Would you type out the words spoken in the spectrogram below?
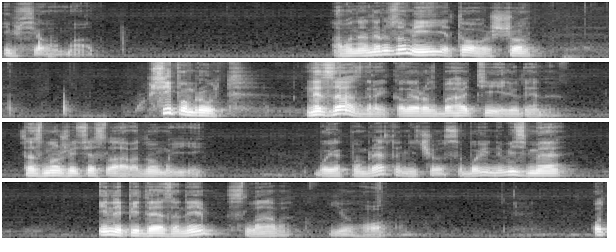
і всього мало. А вона не розуміє того, що всі помруть. Не заздри, коли розбагатіє людина, та змножується слава дому її. Бо як помре, то нічого з собою не візьме, і не піде за ним слава Його. От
